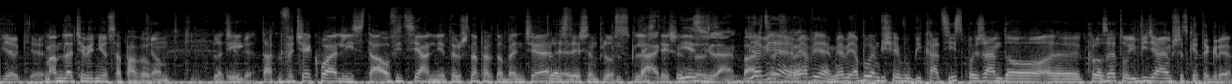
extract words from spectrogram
wielkie Mam dla ciebie newsa, Paweł. piątki dla ciebie. Tak? Wyciekła lista oficjalnie, to już na pewno będzie. e, PlayStation Plus. PlayStation tak, jest Plus. źle, bardzo ja wiem, źle. ja wiem, ja wiem. Ja byłem dzisiaj w ubikacji, spojrzałem do e, klozetu i widziałem wszystkie te gry.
